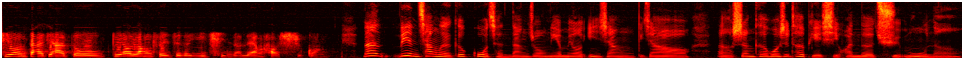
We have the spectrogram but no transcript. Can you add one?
希望大家都不要浪费这个疫情的良好时光。那练唱的一个过程当中，你有没有印象比较呃深刻或是特别喜欢的曲目呢？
